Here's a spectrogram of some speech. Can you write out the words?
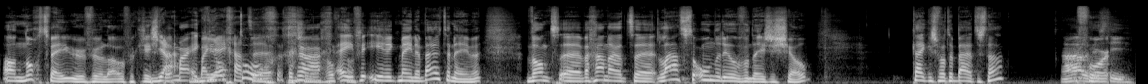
al nog twee uur vullen over CRISPR. Ja, maar ik maar wil jij gaat, toch eh, graag even Erik mee naar buiten nemen. Want eh, we gaan naar het eh, laatste onderdeel van deze show. Kijk eens wat er buiten staat. Ah, Voor- is die.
